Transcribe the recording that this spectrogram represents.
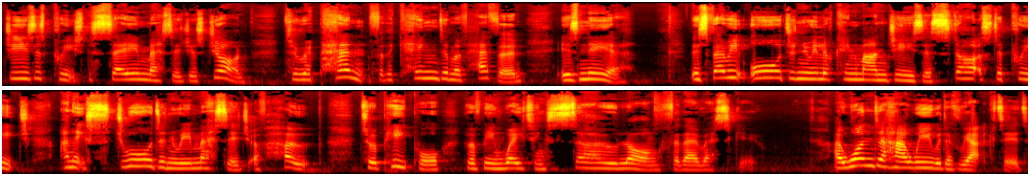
Jesus preached the same message as John to repent, for the kingdom of heaven is near. This very ordinary looking man, Jesus, starts to preach an extraordinary message of hope to a people who have been waiting so long for their rescue. I wonder how we would have reacted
